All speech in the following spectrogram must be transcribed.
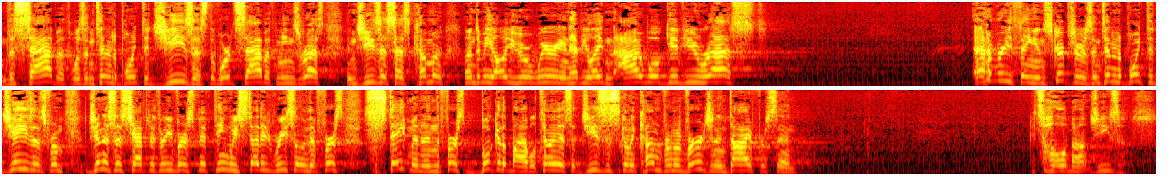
The Sabbath was intended to point to Jesus. The word Sabbath means rest. And Jesus says, Come unto me, all you who are weary and heavy laden, I will give you rest. Everything in Scripture is intended to point to Jesus from Genesis chapter 3, verse 15. We studied recently the first statement in the first book of the Bible telling us that Jesus is going to come from a virgin and die for sin. It's all about Jesus.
